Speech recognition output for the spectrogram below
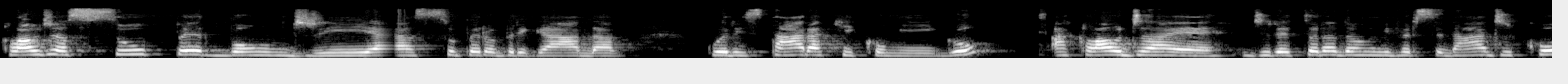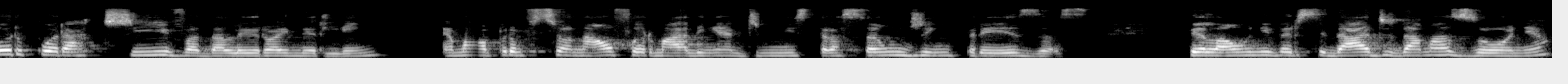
Cláudia, super bom dia, super obrigada por estar aqui comigo. A Cláudia é diretora da Universidade Corporativa da Leroy Merlin, é uma profissional formada em administração de empresas pela Universidade da Amazônia,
